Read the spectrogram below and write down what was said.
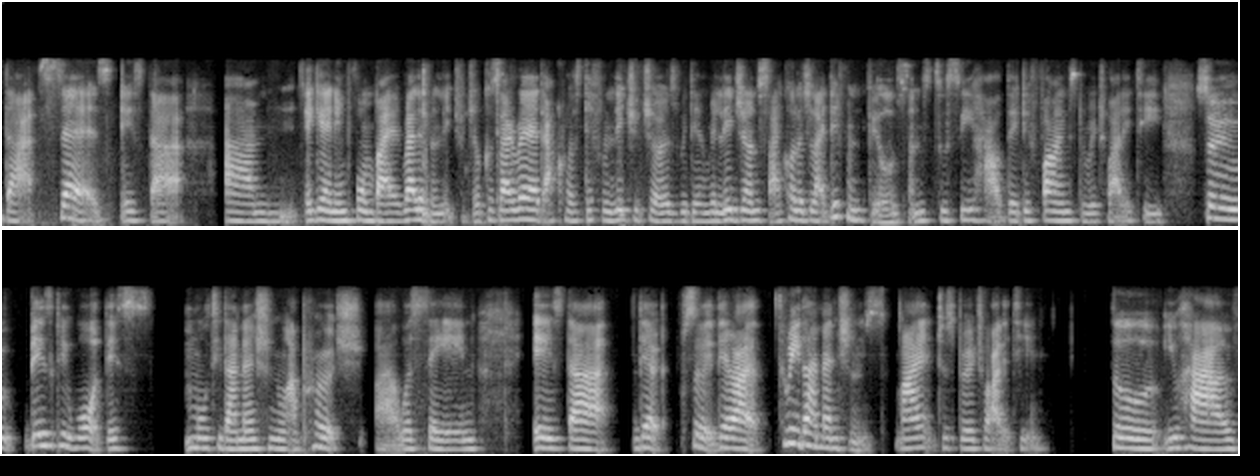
that says is that um, again informed by relevant literature because I read across different literatures within religion, psychology, like different fields, and to see how they define spirituality. So basically, what this multidimensional approach uh, was saying is that there so there are three dimensions right to spirituality so you have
